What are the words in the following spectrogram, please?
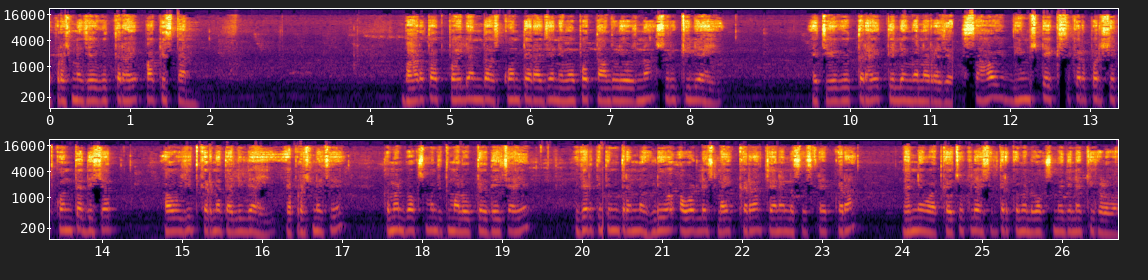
या प्रश्नाचे योग्य उत्तर आहे पाकिस्तान. भारतात पहिल्यांदाच कोणत्या राज्याने मोफत तांदूळ योजना सुरू केली आहे? याचे योग्य उत्तर आहे तेलंगणा राज्यात. सहावी भीमस्टेक शिखर परिषद कोणत्या देशात आयोजित करण्यात आलेली आहे? या प्रश्नाचे कमेंट बॉक्समध्ये तुम्हाला उत्तर द्यायचे आहे. विद्यार्थी मित्रांनो व्हिडिओ आवडल्यास लाईक करा चॅनलला सबस्क्राईब करा. धन्यवाद. काही चुकले असेल तर कमेंट बॉक्समध्ये नक्की कळवा.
